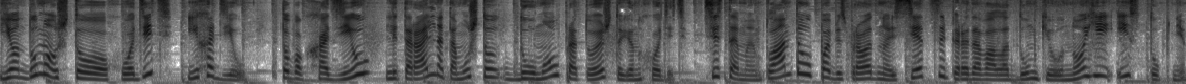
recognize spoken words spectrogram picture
Ён думаў, што ходзіць і хадзіў. То бок хадзіў літаральна таму, што думаў пра тое, што ён ходзіць. Сістэма імплантаў па бесправадной сетцы перадавала думкі ў ногі і ступні.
